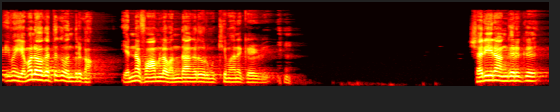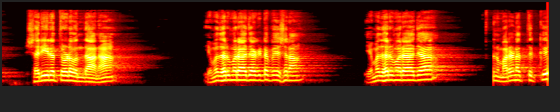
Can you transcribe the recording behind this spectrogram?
இவன் யமலோகத்துக்கு வந்திருக்கான். என்ன ஃபார்மில் வந்தாங்கிறது ஒரு முக்கியமான கேள்வி. சரீரம் அங்கே இருக்குது சரீரத்தோடு வந்தானா? யமதர்மராஜா கிட்ட பேசுகிறான் யமதர்மராஜா மரணத்துக்கு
